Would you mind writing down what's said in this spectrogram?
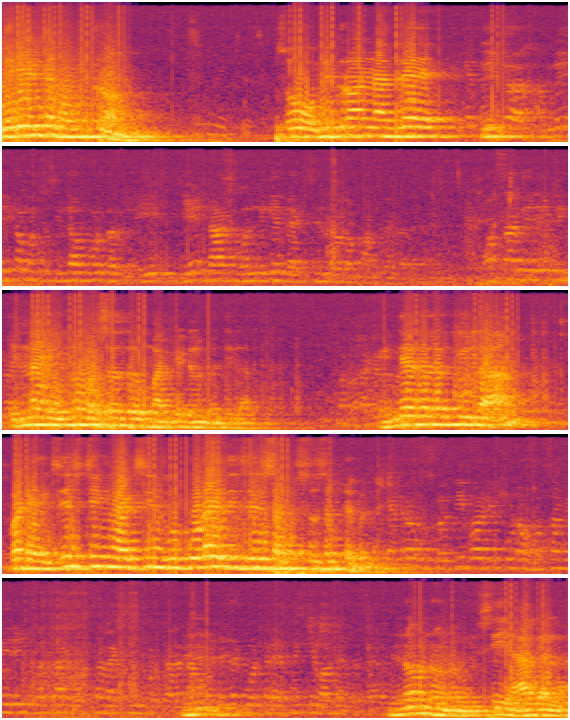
variant of Omicron so Omicron ಅಂದ್ರೆ ಯಾಕಂದ್ರೆ ಈ- ಈಗ ಅಮೆರಿಕ ಮತ್ತು ಸಿಂಗಾಪುರದಲ್ಲಿ ಜೆ ಡಾಟ್ ಒನ್ಗೆ ವ್ಯಾಕ್ಸಿನ್ ಡೆವಲಪ್ ಮಾಡ್ತಾ ಇದ್ದಾರೆ? ಹೊಸ ಇನ್ನ ಇನ್ನೂ ಹೊಸದು ಮಾರ್ಕೆಟ್ ಅಲ್ಲಿ ಬಂದಿಲ್ಲ. ಇಂಡಿಯಾದಲ್ಲೂ ಇಲ್ಲ ಬಟ್ ಎಕ್ಸಿಸ್ಟಿಂಗ್ ವ್ಯಾಕ್ಸಿನ್ಗೂ ಕೂಡ is susceptible No, no, no, you see, ಆಗಲ್ಲ.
